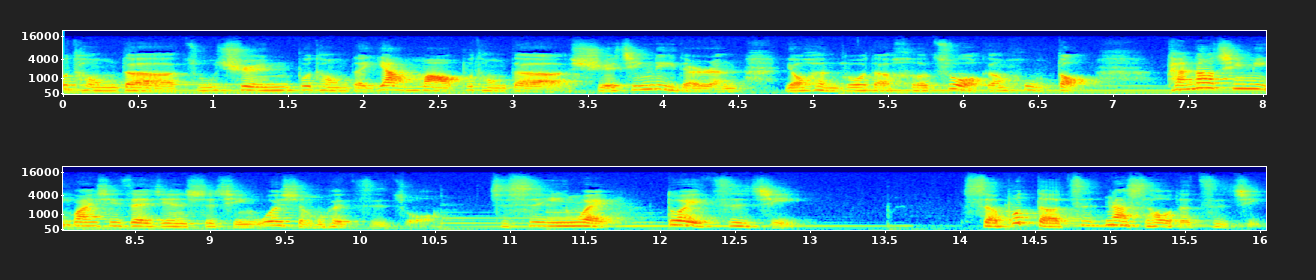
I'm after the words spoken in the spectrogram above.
不同的族群、不同的样貌、不同的学经历的人，有很多的合作跟互动。谈到亲密关系这件事情，为什么会执着？只是因为对自己舍不得自那时候的自己，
